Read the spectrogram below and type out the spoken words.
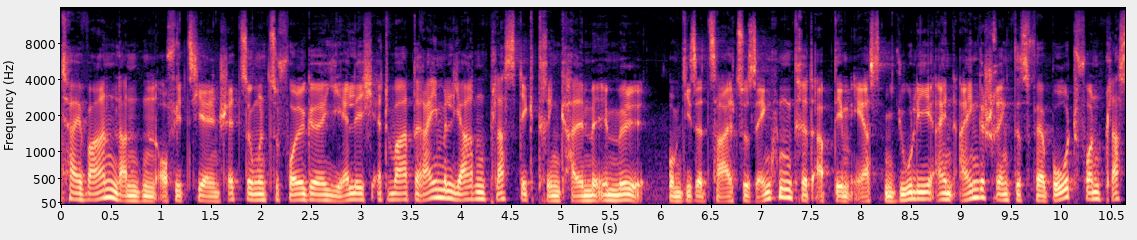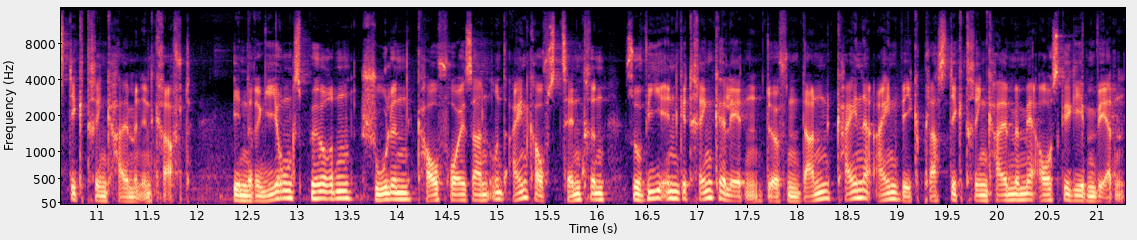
In Taiwan landen offiziellen Schätzungen zufolge jährlich etwa 3 Milliarden Plastiktrinkhalme im Müll. Um diese Zahl zu senken, tritt ab dem 1. Juli ein eingeschränktes Verbot von Plastiktrinkhalmen in Kraft. In Regierungsbehörden, Schulen, Kaufhäusern und Einkaufszentren sowie in Getränkeläden dürfen dann keine Einweg-Plastiktrinkhalme mehr ausgegeben werden.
